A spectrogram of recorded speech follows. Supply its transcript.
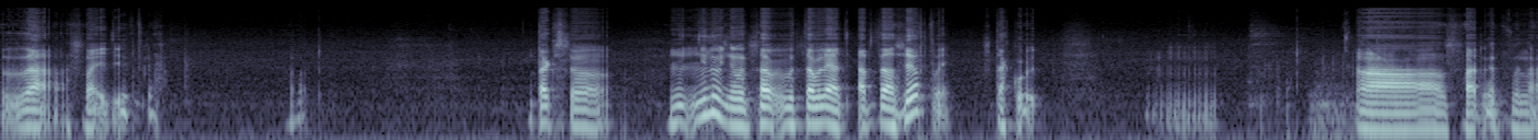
за свои действия. Вот. Так что не, не нужно выставлять отца жертвой такой, а, соответственно,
